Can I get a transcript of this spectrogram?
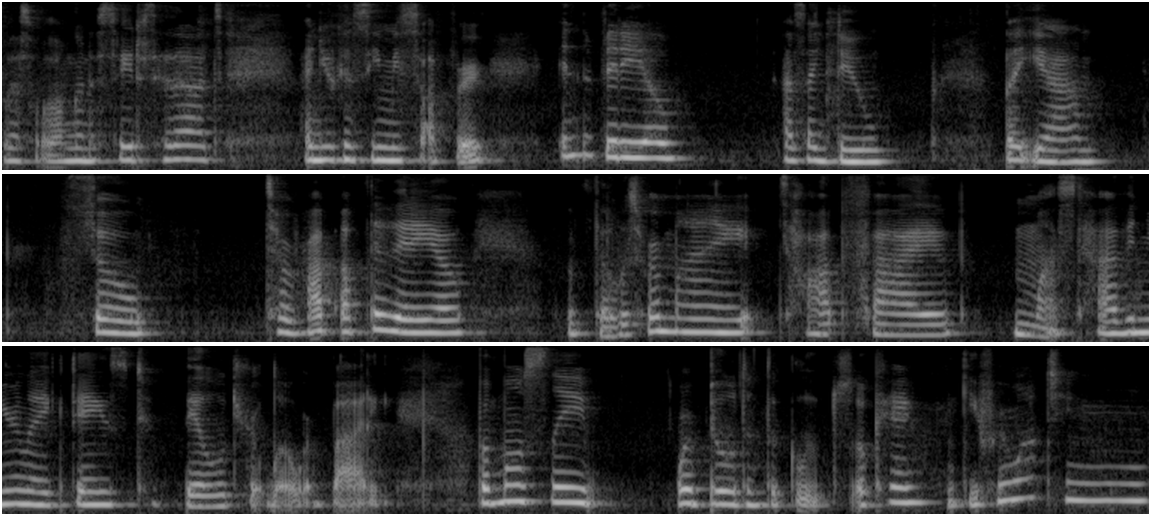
That's all I'm gonna say to that. And you can see me suffer in the video as I do. But yeah, so to wrap up the video, those were my top five must have in your leg days to build your lower body. But mostly, we're building the glutes, okay? Thank you for watching.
